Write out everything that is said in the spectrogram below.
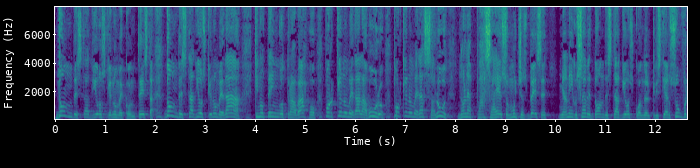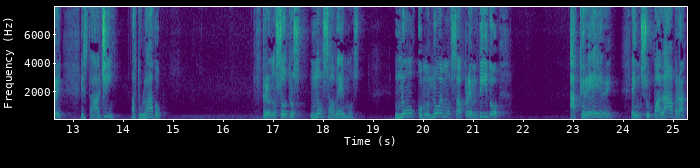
¿Dónde está Dios que no me contesta? ¿Dónde está Dios que no me da? Que no tengo trabajo. ¿Por qué no me da laburo? ¿Por qué no me da salud? ¿No le pasa eso muchas veces? Mi amigo, ¿sabe dónde está Dios cuando el cristiano sufre? Está allí, a tu lado. Pero nosotros no sabemos. No, como no hemos aprendido a creer en su palabra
